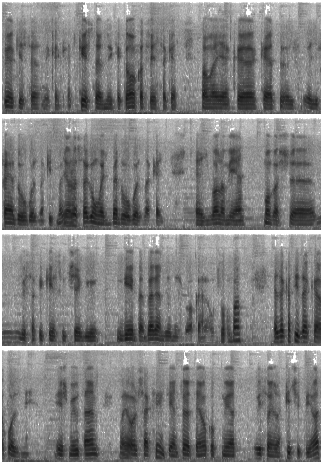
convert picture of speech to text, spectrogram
félkésztermékeket, késztermékeket, alkatrészeket, amelyeket feldolgoznak itt Magyarországon, vagy bedolgoznak egy, egy valamilyen magas műszaki készültségű gépbe, berendezésbe, akár autóba, ezeket ide kell hozni. És miután Magyarország szintén történelmi okok miatt viszonylag kicsi piac,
